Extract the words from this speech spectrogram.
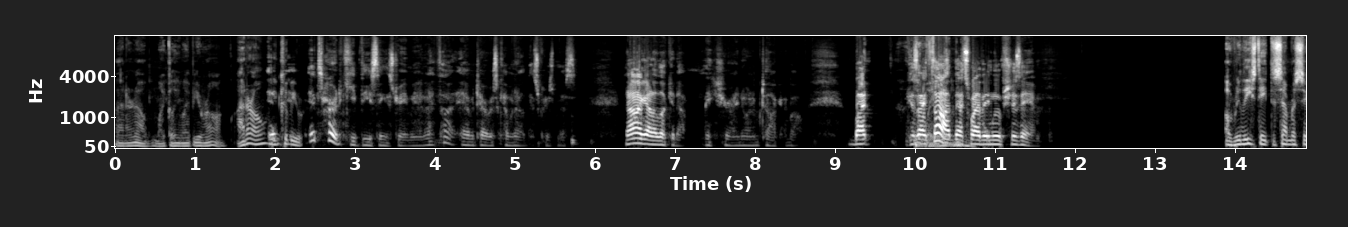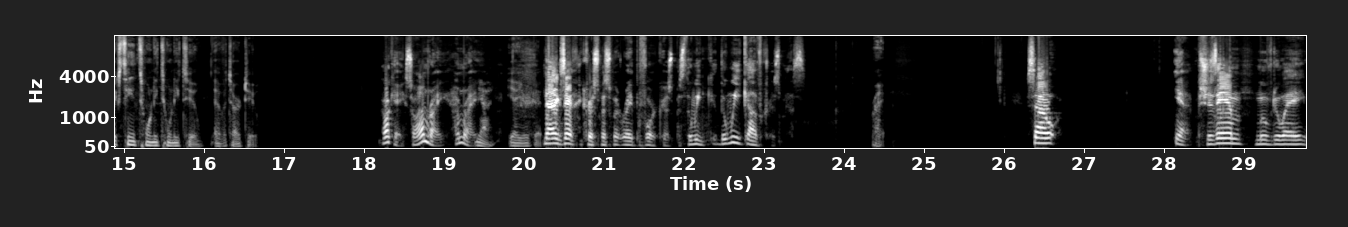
I don't know. Michael, you might be wrong. I don't know. It, you could be. It's hard to keep these things straight, man. I thought Avatar was coming out this Christmas. Now I got to look it up, make sure I know what I'm talking about. But because I thought that's why they moved Shazam. A release date December 16th, 2022. Avatar 2. Okay, so I'm right. I'm right. Yeah. Yeah, you're good. Not exactly Christmas, but right before Christmas, the week the week of Christmas. Right. So, yeah, Shazam moved away.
